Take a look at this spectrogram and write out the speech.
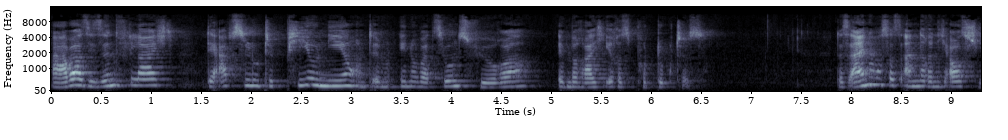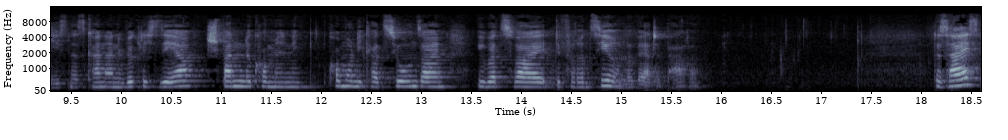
Aber sie sind vielleicht der absolute Pionier und Innovationsführer im Bereich ihres Produktes. Das eine muss das andere nicht ausschließen. Es kann eine wirklich sehr spannende Kommunikation sein über zwei differenzierende Wertepaare. Das heißt,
